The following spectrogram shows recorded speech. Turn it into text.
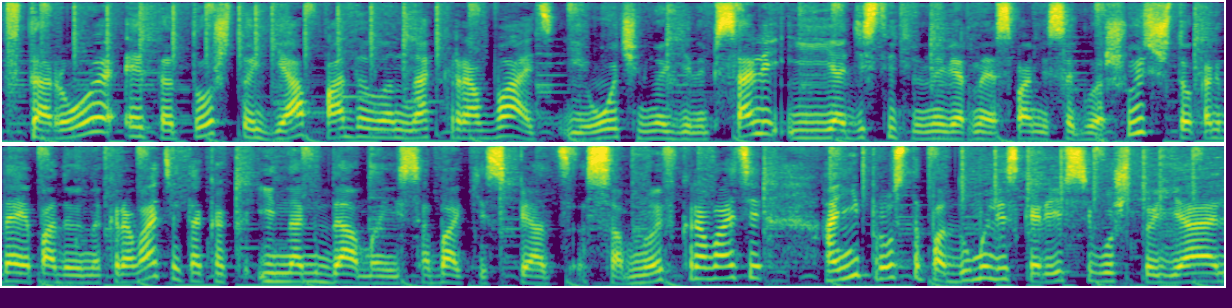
Второе – это то, что я падала на кровать, и очень многие написали, и я действительно, наверное, с вами соглашусь, что когда я падаю падаю на кровати, так как иногда мои собаки спят со мной в кровати, они просто подумали, скорее всего, что я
